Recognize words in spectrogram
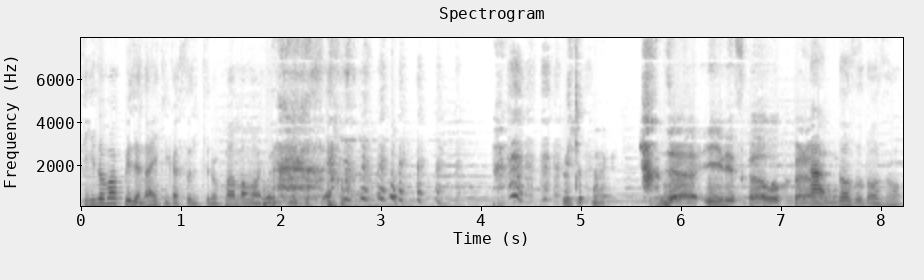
フィードバックじゃない気がするけど、まあまあまあ、いいとして。じゃあ、いいですか？僕からあ、も。どうぞどうぞ。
